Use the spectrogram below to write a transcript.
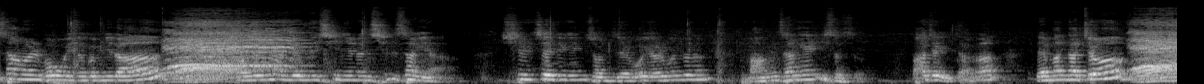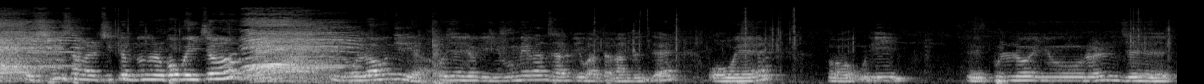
실상을 보고 있는 겁니다. 여기 앉아있는 신인은 실상이야. 실제적인 존재고 여러분들은 망상에 있었어. 빠져 있다가 내 만났죠? 그 실상을 직접 눈으로 보고 있죠? 놀라운 일이야. 어제 여기 유명한 사람이 왔다 갔는데 오후에 어, 우리 그 불러유를 이제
